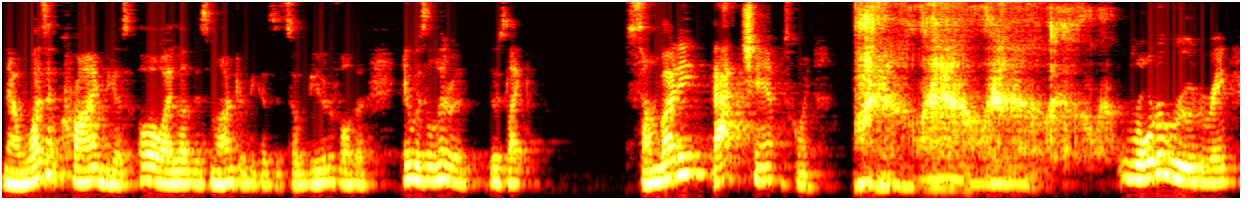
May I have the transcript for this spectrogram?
Now, I wasn't crying because, oh, I love this mantra because it's so beautiful. It was literally, it was like somebody, that chant was going, rotor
